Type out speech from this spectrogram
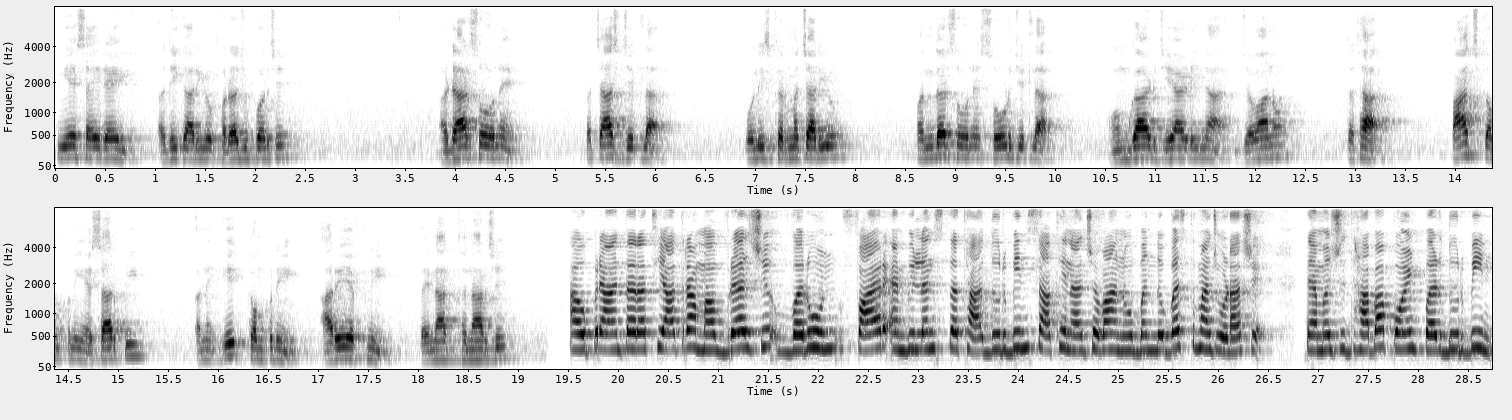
પીએસઆઈ રેન્ક અધિકારીઓ ફરજ ઉપર છે. અઢારસો અને પચાસ જેટલા પોલીસ કર્મચારીઓ, પંદરસો ને સોળ જેટલા હોમગાર્ડ જીઆરડીના જવાનો તથા પાંચ કંપની એસઆરપી અને એક કંપની આરએએફની તૈનાત થનાર છે. આ ઉપરાંત રથયાત્રામાં વ્રજ, વરુણ, ફાયર એમ્બ્યુલન્સ તથા દૂરબીન સાથેના જવાનો બંદોબસ્તમાં જોડાશે તેમજ ધાબા પોઈન્ટ પર દૂરબીન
